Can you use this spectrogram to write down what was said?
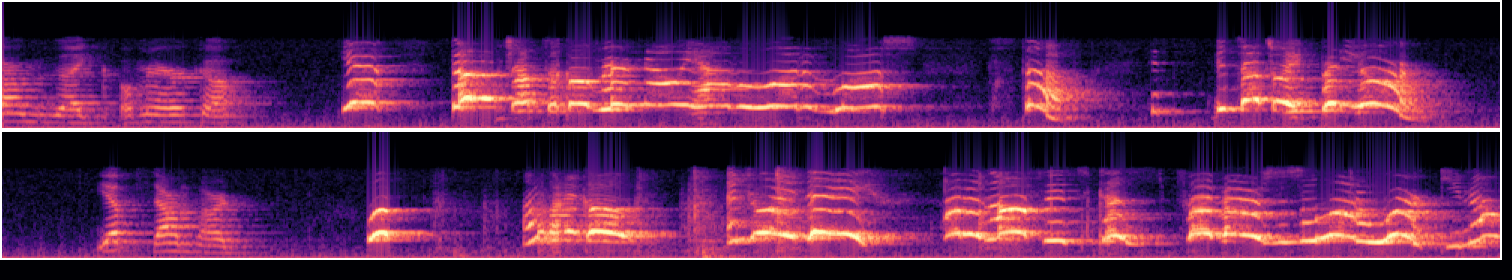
Sounds like America. Yeah, Donald Trump took over, and now we have a lot of lost stuff. It, it's actually pretty hard. Yep, sounds hard. Whoop! I'm gonna go enjoy a day out of the office because five hours is a lot of work, you know?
